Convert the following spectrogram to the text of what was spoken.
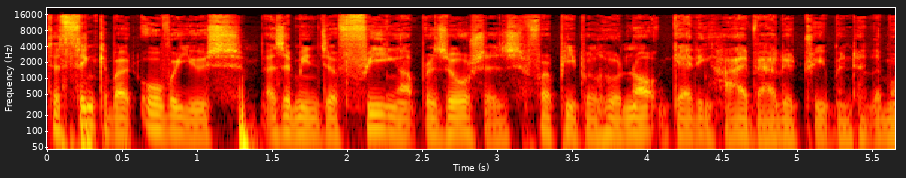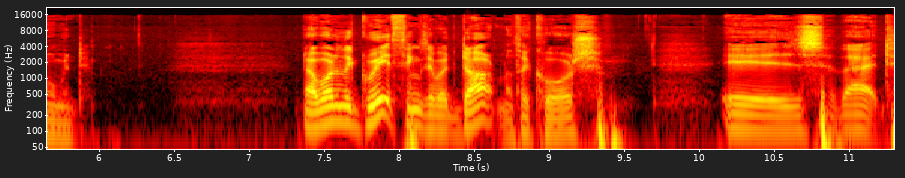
to think about overuse as a means of freeing up resources for people who are not getting high value treatment at the moment. Now, one of the great things about Dartmouth, of course, is that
